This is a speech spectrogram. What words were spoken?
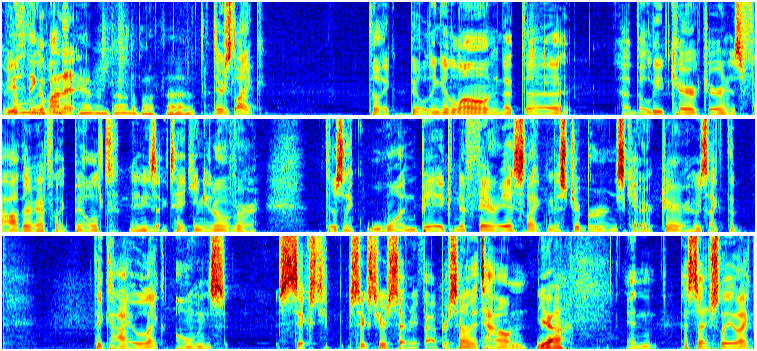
If you Oh, think I about it, I haven't thought about that. there's like the like building and loan that the uh, the lead character and his father have like built and he's like taking it over there's like one big nefarious like Mr. Burns character who's like the the guy who like owns 60 60 or 75% of the town Yeah. and essentially like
